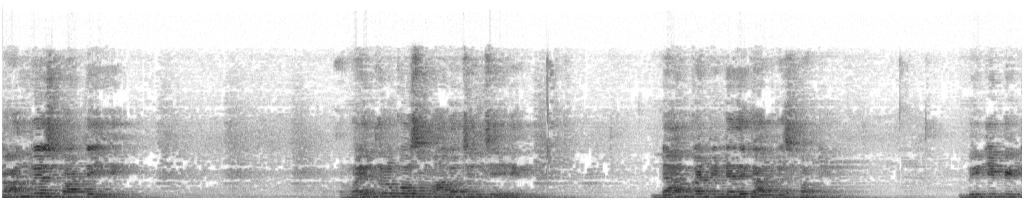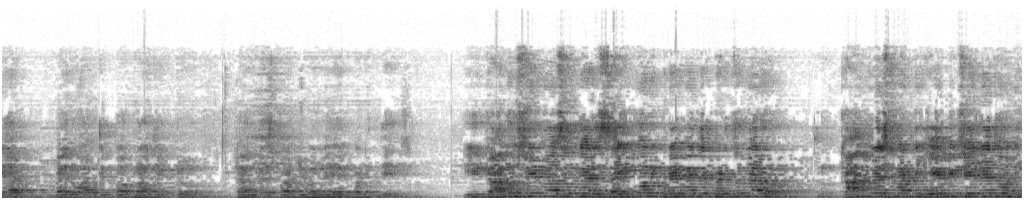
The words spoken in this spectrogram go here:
కాంగ్రెస్ పార్టీ రైతుల కోసం ఆలోచించి డ్యామ్ కట్టిండేది Congress party. BTP dam Bhairavanithippa project Congress party వల్లే ఏర్పడింది. ఈ కాలు శ్రీనివాసం గారి సైకోని ఇప్పుడు ఏమైతే పెడుతున్నారో కాంగ్రెస్ పార్టీ ఏమీ చేయలేదు అని.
